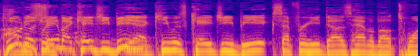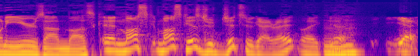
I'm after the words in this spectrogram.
Putin was trained by KGB. Yeah, he was KGB, except for he does have about 20 years on Musk. And Musk Musk is jiu-jitsu guy, right? Like, Mm-hmm. yeah. yes,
